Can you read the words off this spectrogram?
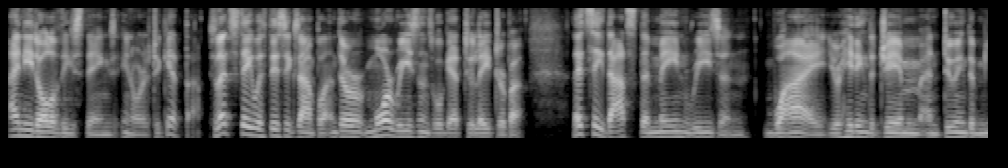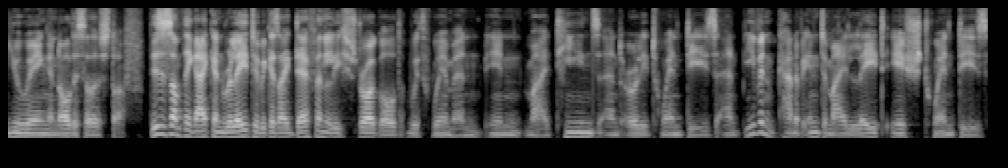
I need all of these things in order to get that. So let's stay with this example. And there are more reasons we'll get to later, but let's say that's the main reason why you're hitting the gym and doing the mewing and all this other stuff. This is something I can relate to because I definitely struggled with women in my teens and early 20s and even kind of into my late ish 20s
